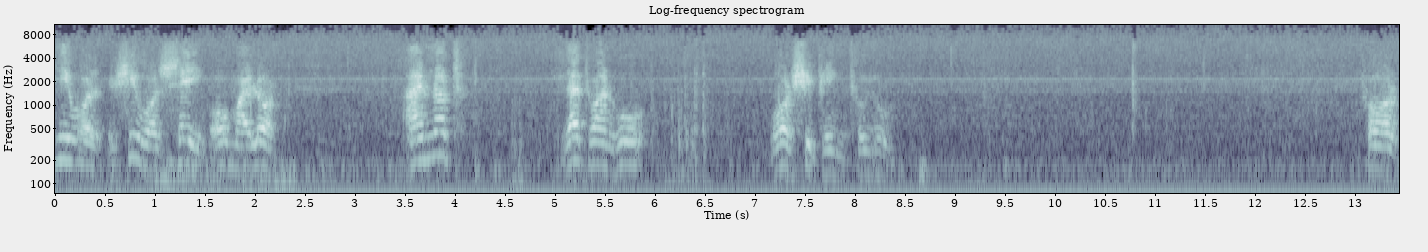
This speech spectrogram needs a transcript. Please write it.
He was, she was saying, "Oh my Lord, I'm not that one who worshipping to you." For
